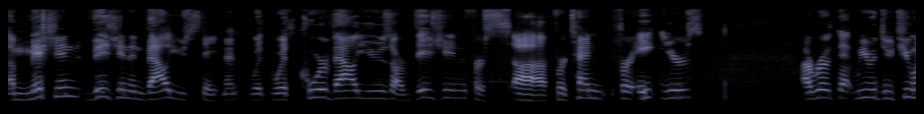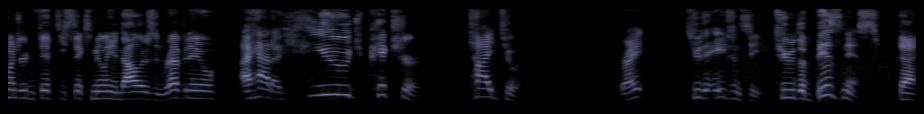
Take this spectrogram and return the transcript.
a mission, vision, and value statement with, with core values, our vision for uh, for ten for eight years. I wrote that we would do 256 million dollars in revenue. I had a huge picture tied to it, right? To the agency, to the business that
